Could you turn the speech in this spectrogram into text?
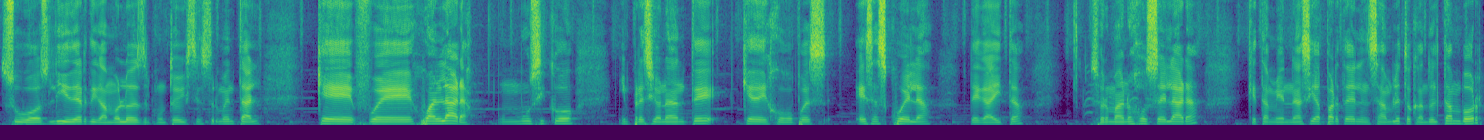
su voz líder, digámoslo desde el punto de vista instrumental, que fue Juan Lara, un músico impresionante que dejó pues esa escuela de gaita su hermano José Lara, que también hacía parte del ensamble tocando el tambor,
